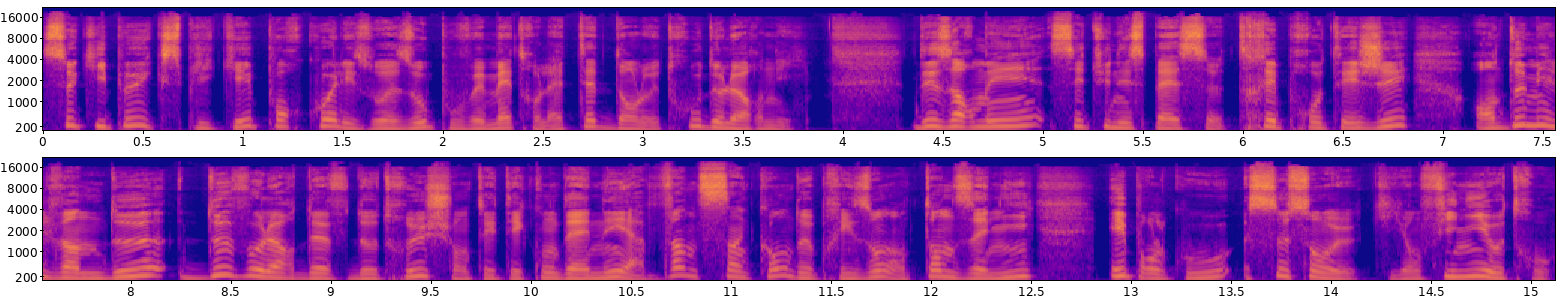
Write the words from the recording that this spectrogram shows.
ce qui peut expliquer pourquoi les oiseaux pouvaient mettre la tête dans le trou de leur nid. Désormais, c'est une espèce très protégée. En 2022, deux voleurs d'œufs d'autruche ont été condamnés à 25 ans de prison en Tanzanie, et pour le coup, ce sont eux qui ont fini au trou.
